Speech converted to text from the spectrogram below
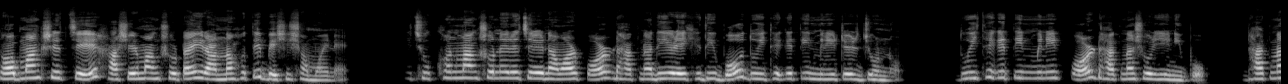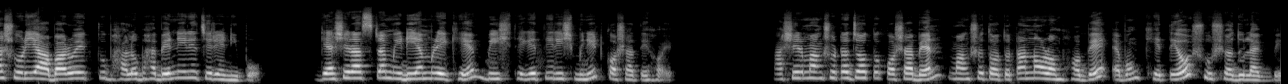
সব মাংসের চেয়ে হাঁসের মাংসটাই রান্না হতে বেশি সময় নেয়। কিছুক্ষণ মাংস নেড়ে চেড়ে নেওয়ার পর ঢাকনা দিয়ে রেখে দিব দুই থেকে তিন মিনিটের জন্য। দুই থেকে তিন মিনিট পর ঢাকনা সরিয়ে নিব। ঢাকনা সরিয়ে আবারও একটু ভালোভাবে নেড়ে চেড়ে নিব। গ্যাসের আঁচটা মিডিয়াম রেখে বিশ থেকে তিরিশ মিনিট কষাতে হয়। হাঁসের মাংসটা যত কষাবেন, মাংস ততটা নরম হবে এবং খেতেও সুস্বাদু লাগবে,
